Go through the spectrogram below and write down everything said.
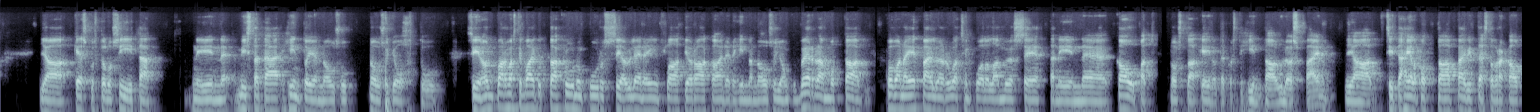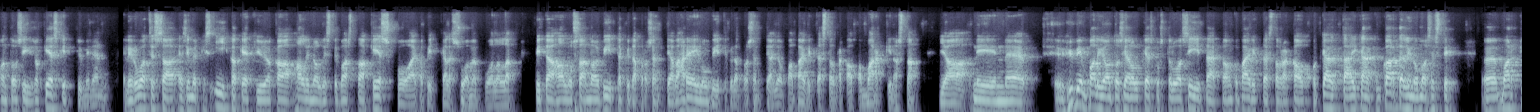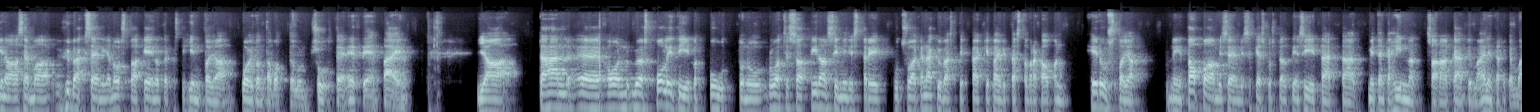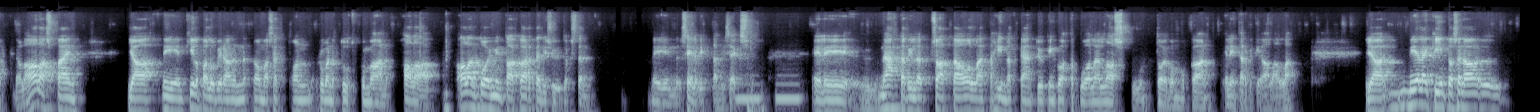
ja keskustelu siitä, niin mistä tämä hintojen nousu, nousu johtuu. Siinä on varmasti vaikuttaa kruunun kurssi ja yleinen inflaatio, raaka-aineiden hinnan nousu jonkun verran, mutta kovana epäilynä Ruotsin puolella on myös se, että niin kaupat nostaa keinotekoisesti hintaa ylöspäin. Ja sitä helpottaa päivittäistavarakaupan tosi iso keskittyminen. Eli Ruotsissa esimerkiksi Iikka-ketju, joka hallinnollisesti vastaa keskoa aika pitkälle Suomen puolella, pitää hallussaan noin 50 prosenttia, vähän reiluun 50 prosenttia jopa päivittäistavarakaupan markkinasta. Ja niin hyvin paljon on tosiaan ollut keskustelua siitä, että onko päivittäistavarakauppa käyttää ikään kuin kartellinomaisesti markkina-asemaa hyväkseen ja nostaa keinotekoisesti hintoja voiton tavoittelun suhteen eteenpäin. Ja tähän on myös politiikot puuttunut. Ruotsissa finanssiministeri kutsui aika näkyvästi kaikki päivittäistavarakaupan edustajat niin tapaamiseen, missä keskusteltiin siitä, että miten hinnat saadaan kääntymään elintarvikemarkkinoilla alaspäin. Ja niin kilpailuviranomaiset on ruvennut tutkimaan ala, alan toimintaa kartellisyytöksen niin selvittämiseksi. Mm-hmm. Eli nähtävillä saattaa olla, että hinnat kääntyykin kohta puoleen laskuun toivon mukaan elintarvikealalla. Ja mielenkiintoisena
